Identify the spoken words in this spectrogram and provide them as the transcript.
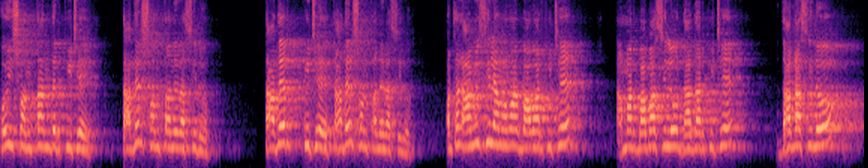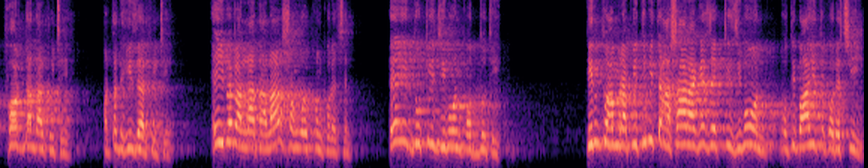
ওই সন্তানদের পিঠে তাদের সন্তানেরা ছিল, তাদের পিঠে তাদের সন্তানেরা ছিল। অর্থাৎ আমি ছিলাম আমার বাবার পিঠে, আমার বাবা ছিল দাদার পিঠে, দাদা ছিল ফর দাদার পিঠে, অর্থাৎ হিজার পিঠে। এইভাবে আল্লাহ তালা সংরক্ষণ করেছেন। এই দুটি জীবন পদ্ধতি। কিন্তু আমরা পৃথিবীতে আসার আগে যে একটি জীবন অতিবাহিত করেছি,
